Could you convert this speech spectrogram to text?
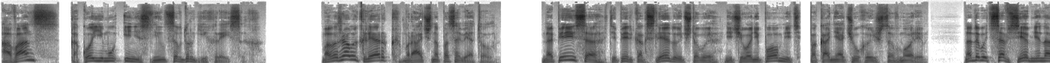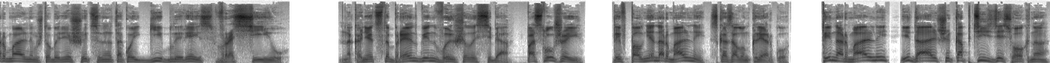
Аванс, какой ему и не снился в других рейсах. Моложавый клерк мрачно посоветовал: "Напейся теперь как следует, чтобы ничего не помнить, пока не очухаешься в море. Надо быть совсем ненормальным, чтобы решиться на такой гиблый рейс в Россию". Наконец-то Бренгвин вышел из себя. "Послушай, ты вполне нормальный", сказал он клерку. "Ты нормальный и дальше копти здесь окна,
